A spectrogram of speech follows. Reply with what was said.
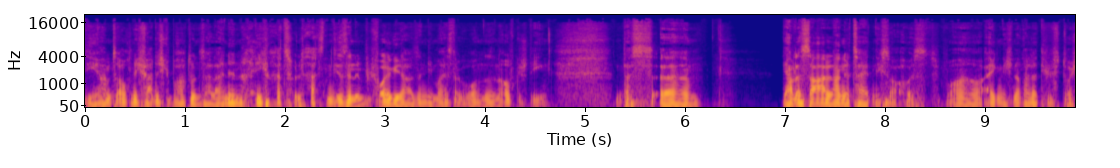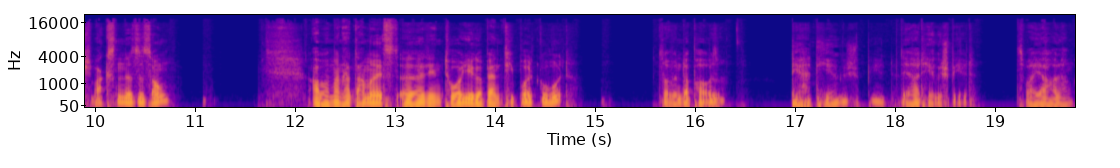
Die haben es auch nicht fertiggebracht, uns alleine in der Liga zu lassen. Die sind im Folgejahr sind die Meister geworden sind aufgestiegen. Das, äh, ja, das sah lange Zeit nicht so aus. War eigentlich eine relativ durchwachsene Saison. Aber man hat damals äh, den Torjäger Bernd Tiepold geholt zur Winterpause. Der hat hier gespielt. Der hat hier gespielt. Zwei Jahre lang.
